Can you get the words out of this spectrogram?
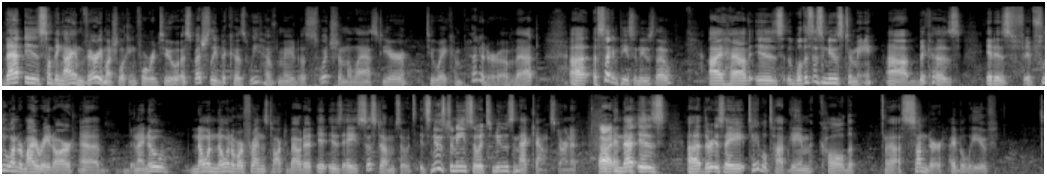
that is something I am very much looking forward to, especially because we have made a switch in the last year to a competitor of that. Uh, a second piece of news, though, I have is well, this is news to me uh, because it is it flew under my radar, uh, and I know no one no one of our friends talked about it. It is a system, so it's it's news to me, so it's news, and that counts. Darn it! All right. and that is uh, there is a tabletop game called uh, Sunder, I believe.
